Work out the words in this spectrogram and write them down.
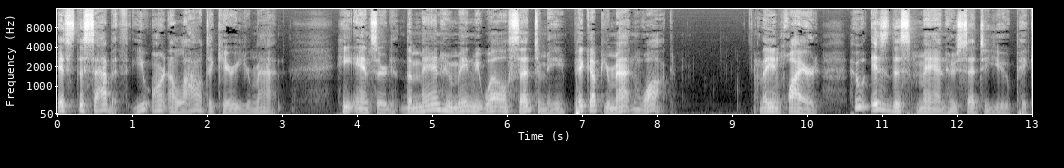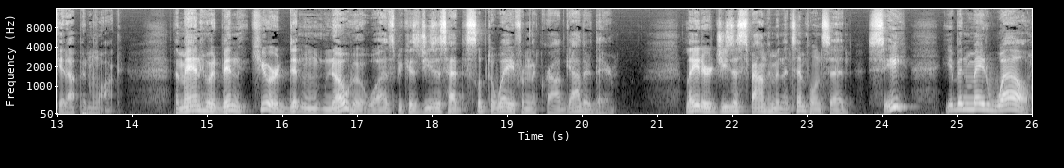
It's the Sabbath. You aren't allowed to carry your mat. He answered, The man who made me well said to me, Pick up your mat and walk. They inquired, Who is this man who said to you, Pick it up and walk? The man who had been cured didn't know who it was because Jesus had slipped away from the crowd gathered there. Later, Jesus found him in the temple and said, See, you've been made well.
